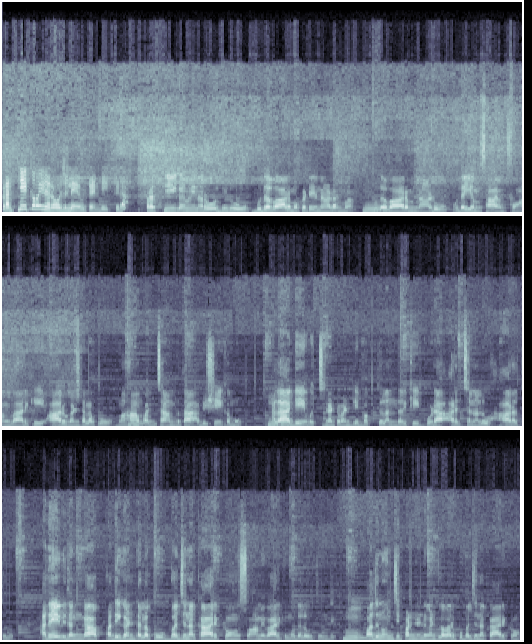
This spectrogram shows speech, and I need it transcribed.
ప్రత్యేకమైన రోజులు ఏమిటండి ఇక్కడ? ప్రత్యేకమైన రోజులు బుధవారం ఒకటే నాడమ్మ. బుధవారం నాడు ఉదయం స్వామివారికి ఆరు గంటలకు మహాపంచామృత అభిషేకము. అలాగే వచ్చినటువంటి భక్తులందరికీ కూడా అర్చనలు హారతులు. అదే విధంగా పది గంటలకు భజన కార్యక్రమం స్వామివారికి మొదలవుతుంది. పది నుంచి పన్నెండు గంటల వరకు భజన కార్యక్రమం.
